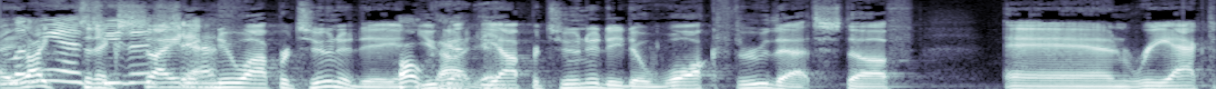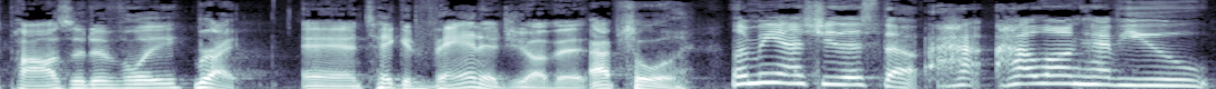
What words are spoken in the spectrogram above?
But let like it's an you this, exciting new opportunity. Oh, you God, get the opportunity to walk through that stuff and react positively, Right. And take advantage of it. Absolutely. Let me ask you this though: how, how long have you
